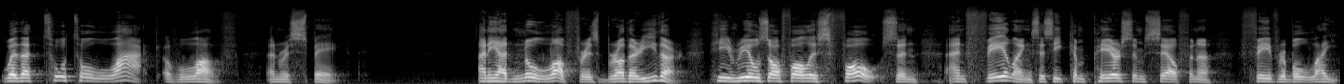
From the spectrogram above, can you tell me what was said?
with a total lack of love and respect. And he had no love for his brother either. He reels off all his faults and, and failings as he compares himself in a favorable light.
